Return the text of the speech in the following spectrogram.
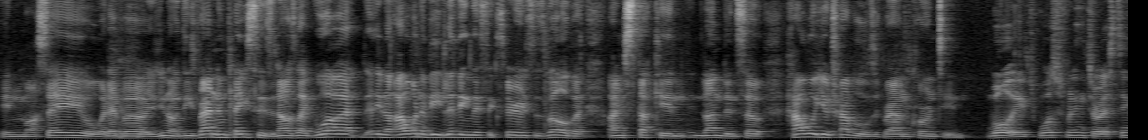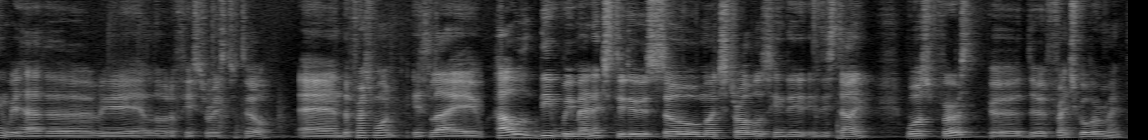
in Marseille or whatever." you know, these random places, and I was like, "What? You know, I want to be living this experience as well, but I'm stuck in, in London." So, how were your travels around quarantine? Well, it was really interesting. We had uh, really a lot of histories to tell. And the first one is like, how did we manage to do so much travels in, the, in this time? Was first uh, the French government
